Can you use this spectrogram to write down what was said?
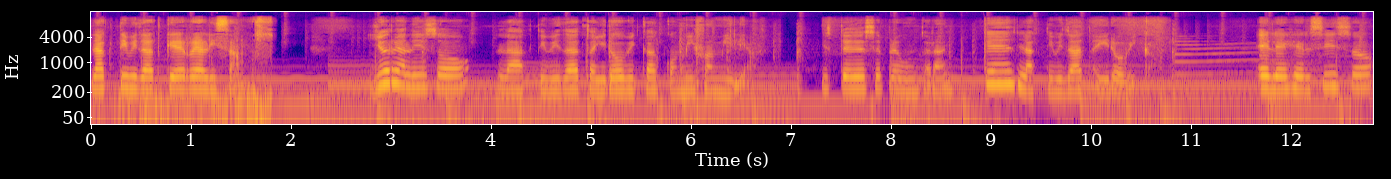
la actividad que realizamos. Yo realizo la actividad aeróbica con mi familia. Y ustedes se preguntarán, ¿qué es la actividad aeróbica? El ejercicio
